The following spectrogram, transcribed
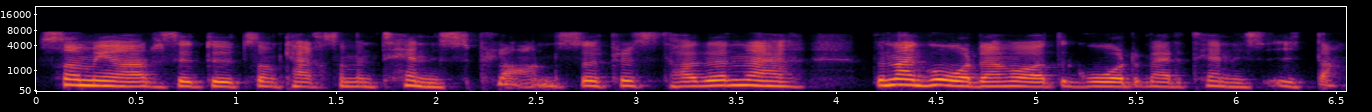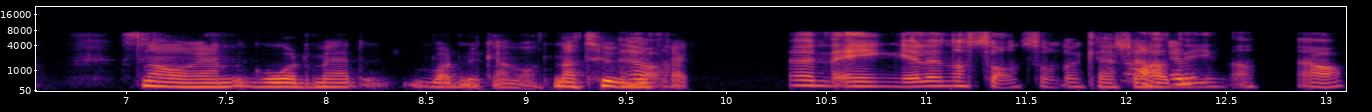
som mer hade sett ut som kanske som en tennisplan. Så plötsligt hade den här, den här gården varit gård med tennisyta snarare än gård med vad det nu kan vara, naturligt ja. En äng eller något sånt som de kanske ja, hade innan. Ja.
